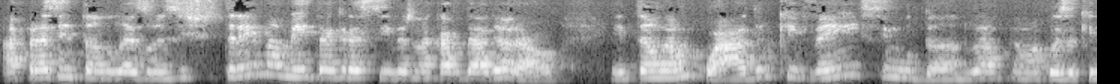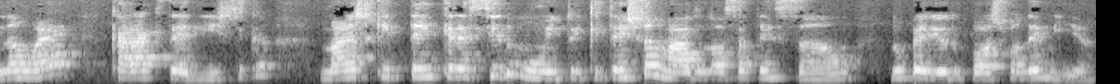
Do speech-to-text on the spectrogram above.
apresentando lesões extremamente agressivas na cavidade oral. Então, é um quadro que vem se mudando, é uma coisa que não é característica, mas que tem crescido muito e que tem chamado nossa atenção no período pós-pandemia.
